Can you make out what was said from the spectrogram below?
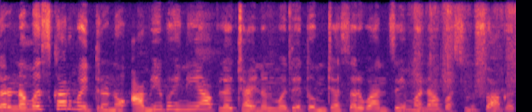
तर नमस्कार मैत्रिणो आम्ही बहिणी या आपल्या चॅनलमध्ये तुमच्या सर्वांचे मनापासून स्वागत.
